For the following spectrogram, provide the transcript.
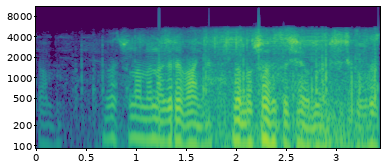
Witam. Zaczynamy nagrywanie. Zobaczymy co się uda. Jeszcze ciekawe.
